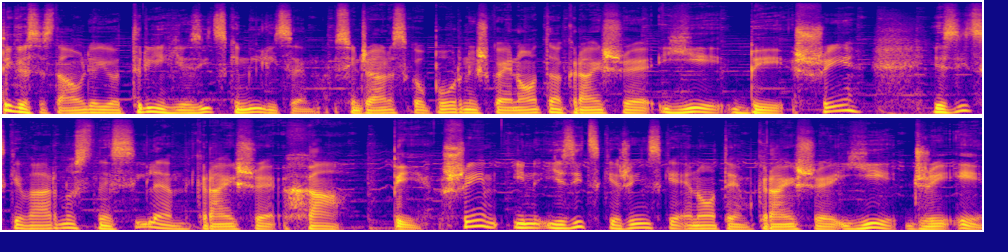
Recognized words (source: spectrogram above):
Tega sestavljajo tri jezidske milice: Sinjarska uporniška enota, krajše JBŠ, jezidske varnostne sile, krajše HP. Še in jezidske ženske enote, krajše JGE.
